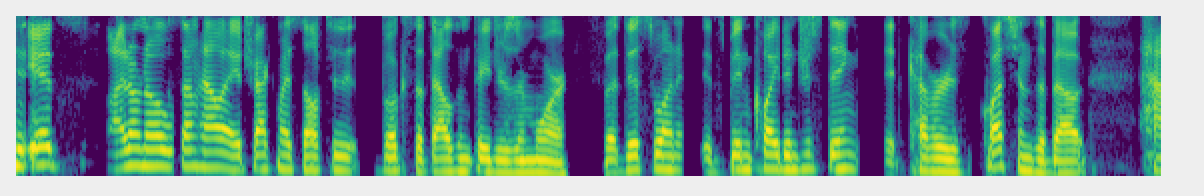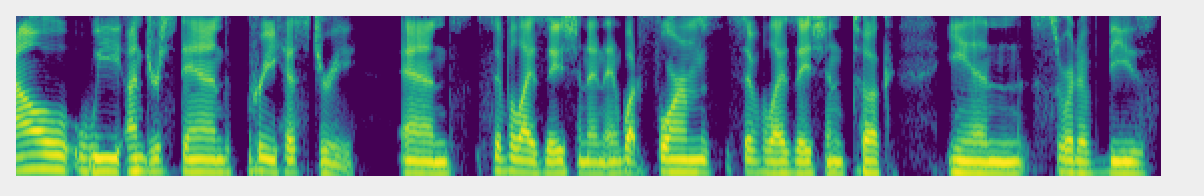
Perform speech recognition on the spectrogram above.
it's I don't know somehow I attract myself to books a thousand pages or more but this one it's been quite interesting it covers questions about how we understand prehistory and civilization and, and what forms civilization took in sort of these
